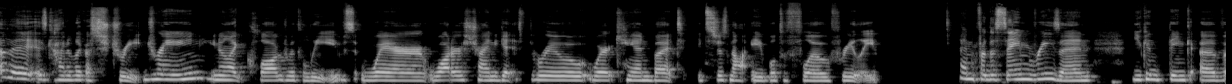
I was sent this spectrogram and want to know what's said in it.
of it as kind of like a street drain, you know, like clogged with leaves, where water is trying to get through where it can, but it's just not able to flow freely. And for the same reason, you can think of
